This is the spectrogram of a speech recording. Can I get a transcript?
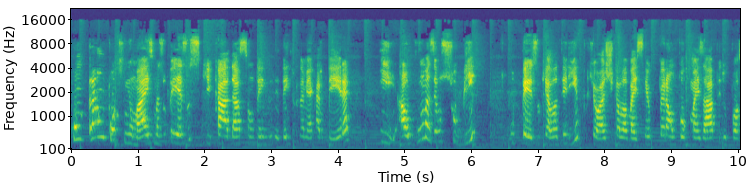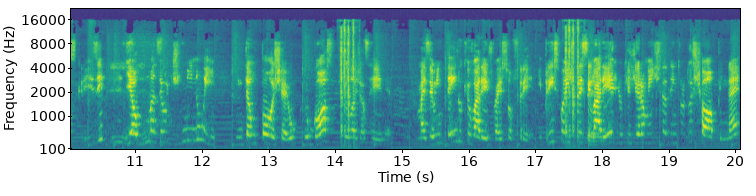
comprar um pouquinho mais, mas o peso que cada ação tem dentro da minha carteira. E algumas eu subi o peso que ela teria, porque eu acho que ela vai se recuperar um pouco mais rápido pós-crise, e algumas eu diminuí. Então, poxa, eu, eu gosto de lojas Renner, mas eu entendo que o varejo vai sofrer. E principalmente para esse varejo que geralmente está dentro do shopping, né?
